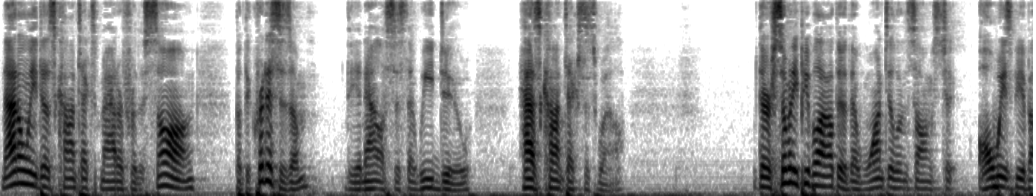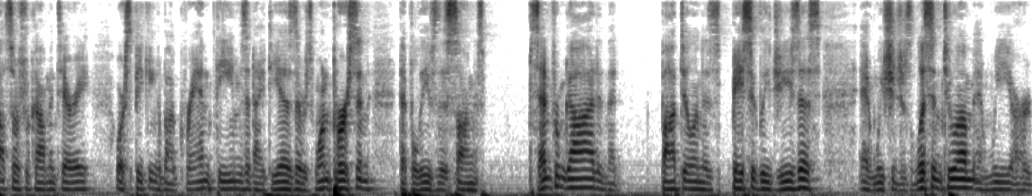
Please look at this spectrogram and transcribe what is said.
Not only does context matter for the song, but the criticism, the analysis that we do, has context as well. There are so many people out there that want Dylan songs to always be about social commentary or speaking about grand themes and ideas. There's one person that believes this song is sent from God and that Bob Dylan is basically Jesus and we should just listen to him and we are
